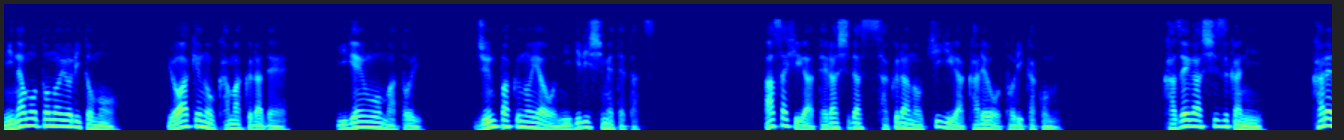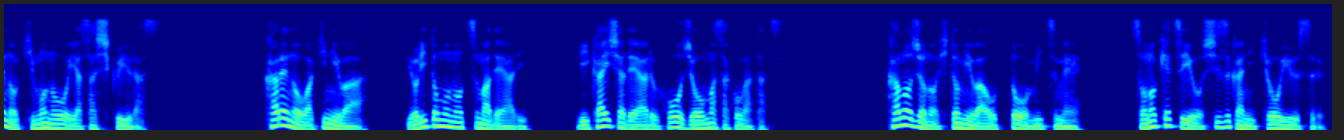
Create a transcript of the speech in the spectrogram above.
源頼朝、夜明けの鎌倉で、威厳をまとい、純白の矢を握りしめて立つ。朝日が照らし出す桜の木々が彼を取り囲む。風が静かに、彼の着物を優しく揺らす。彼の脇には、頼朝の妻であり、理解者である北条政子が立つ。彼女の瞳は夫を見つめ、その決意を静かに共有する。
